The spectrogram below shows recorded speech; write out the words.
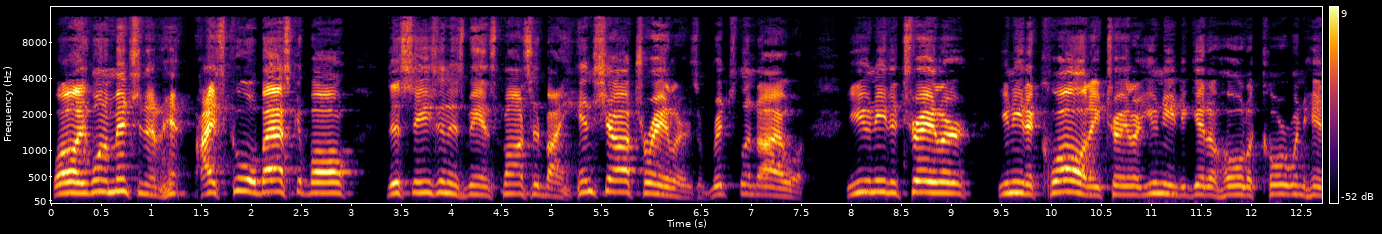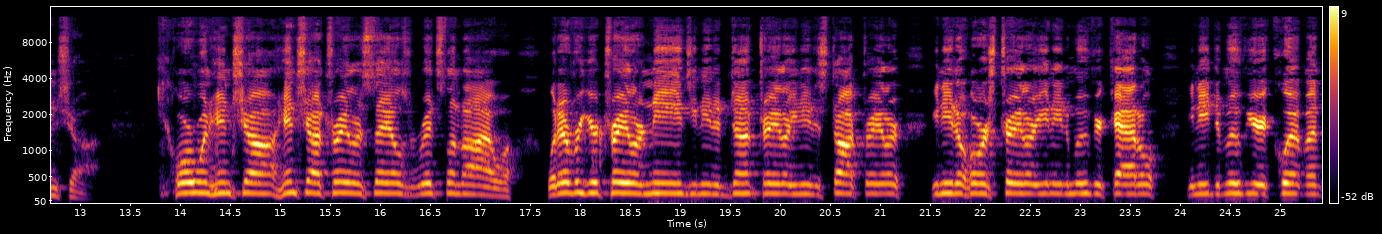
Well, I want to mention hi- high school basketball this season is being sponsored by Henshaw Trailers of Richland, Iowa. You need a trailer, you need a quality trailer, you need to get a hold of Corwin Henshaw. Corwin Henshaw, Henshaw Trailer Sales, Richland, Iowa. Whatever your trailer needs, you need a dump trailer, you need a stock trailer, you need a horse trailer, you need to move your cattle, you need to move your equipment.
